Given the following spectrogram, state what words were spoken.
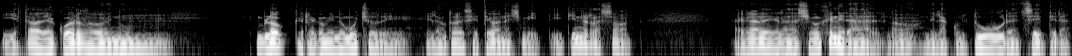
y estaba de acuerdo en un blog que recomiendo mucho de el autor es Esteban Schmidt y tiene razón. Hay una degradación general, ¿no? De la cultura, etcétera.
